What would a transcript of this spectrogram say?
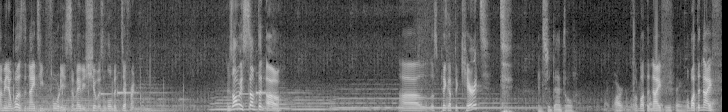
I mean, it was the 1940s, so maybe shit was a little bit different. There's always something. Oh. Uh, let's pick up the carrot. Incidental. My partner What about the knife? What about the knife?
